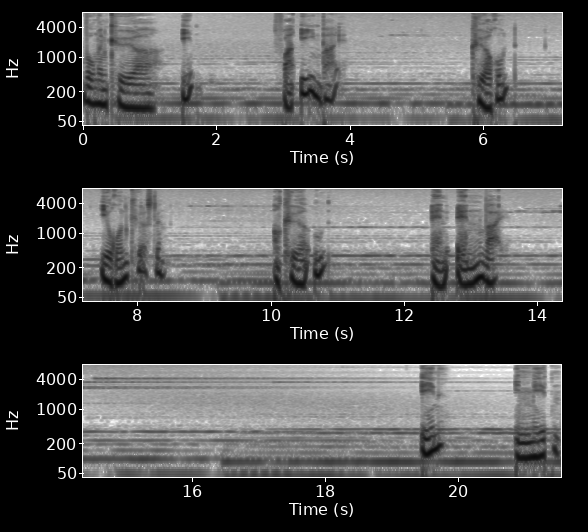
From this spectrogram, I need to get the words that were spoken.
hvor man kører ind fra en vej, kører rundt i rundkørslen og kører ud af en anden vej. Inde i midten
